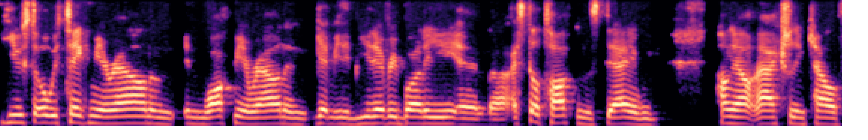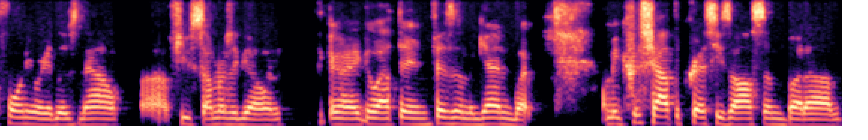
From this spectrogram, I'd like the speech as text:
he used to always take me around and, and walk me around and get me to meet everybody and uh, i still talk to him this day we hung out actually in California where he lives now uh, a few summers ago, and I think I gotta go out there and visit him again. But I mean, Chris, shout out to Chris, he's awesome. But um,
